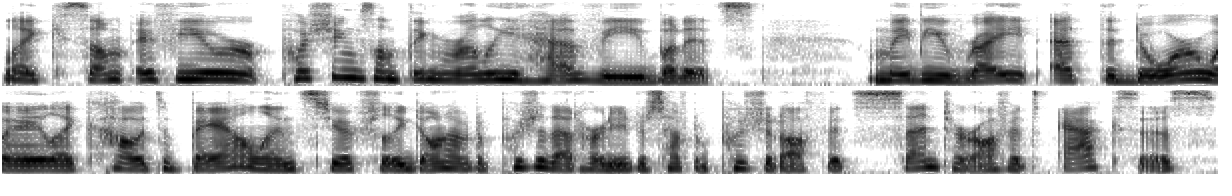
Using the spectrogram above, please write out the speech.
Like some if you're pushing something really heavy, but it's maybe right at the doorway, like how it's balanced, you actually don't have to push it that hard. You just have to push it off its center, off its axis,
